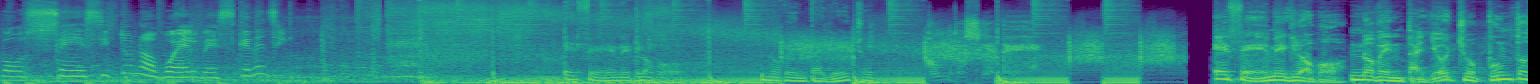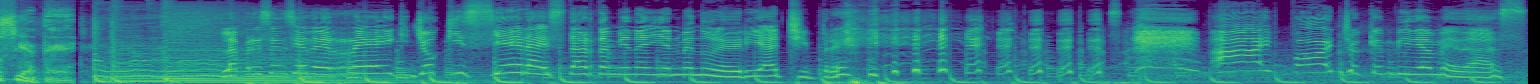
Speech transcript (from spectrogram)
Bosé. Si tú no vuelves, quédense. FM Globo 98.7. FM Globo 98.7. La presencia de Rey, yo quisiera estar también ahí en Menudería Chipre. Ay, Poncho, qué envidia me das.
